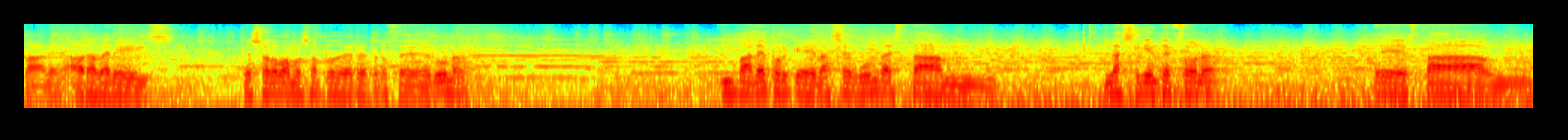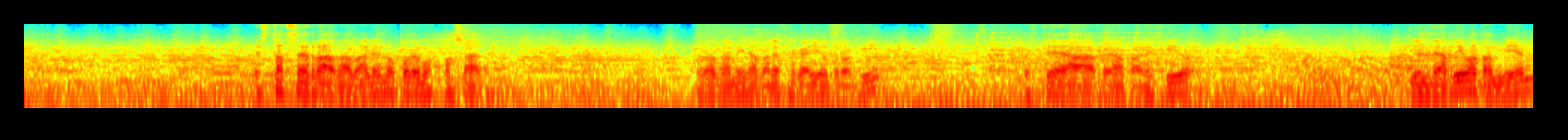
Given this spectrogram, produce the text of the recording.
¿vale? Ahora veréis que solo vamos a poder retroceder una, ¿vale? Porque la segunda está... Mmm, la siguiente zona eh, está... Mmm, está cerrada, ¿vale? No podemos pasar. Pero anda, mira, parece que hay otro aquí. Este ha reaparecido. Y el de arriba también.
